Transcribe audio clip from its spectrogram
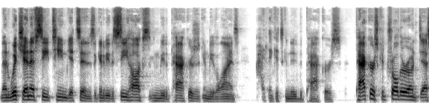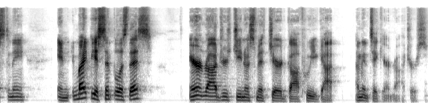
Then which NFC team gets in? Is it going to be the Seahawks? Is it going to be the Packers? Is it going to be the Lions? I think it's going to be the Packers. Packers control their own destiny. And it might be as simple as this Aaron Rodgers, Geno Smith, Jared Goff. Who you got? I'm going to take Aaron Rodgers.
